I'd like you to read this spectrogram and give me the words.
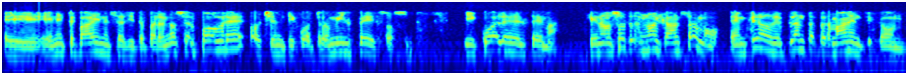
eh, en este país necesita, para no ser pobre, 84 mil pesos. ¿Y cuál es el tema? Que nosotros no alcanzamos empleados de planta permanente con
